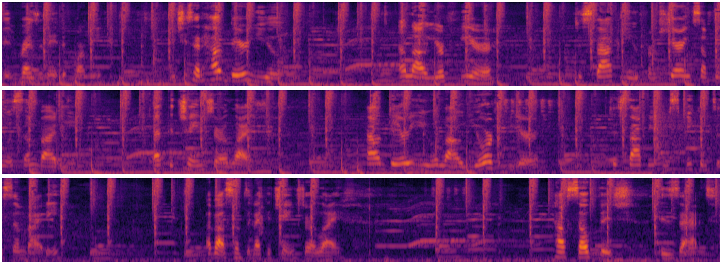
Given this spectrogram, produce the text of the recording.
it resonated for me And she said, how dare you allow your fear to stop you from sharing something with somebody that could change their life? How dare you allow your fear to stop you from speaking to somebody about something that could change their life? How selfish is that?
